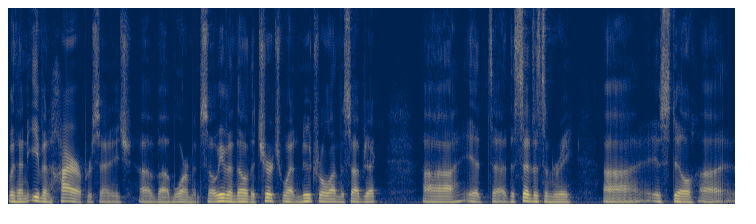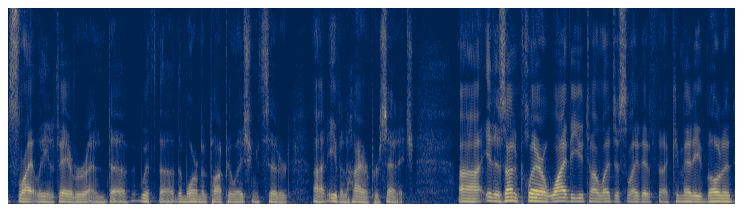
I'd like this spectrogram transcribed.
with an even higher percentage of uh, Mormons. So even though the church went neutral on the subject, uh, it uh, the citizenry uh, is still uh, slightly in favor, and uh, with the Mormon population considered, an even higher percentage. Uh, it is unclear why the Utah Legislative uh, Committee voted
